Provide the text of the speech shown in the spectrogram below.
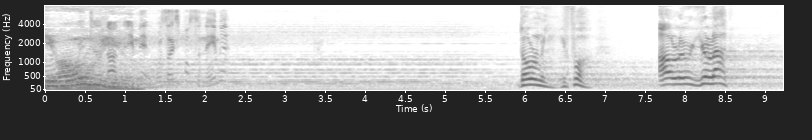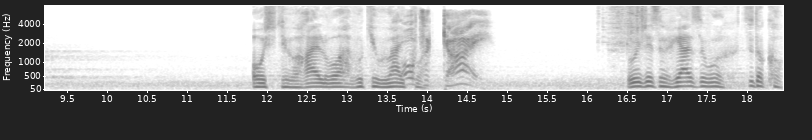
Did I not name it? Was I supposed to name it? Dormi for Alula. Ostu Hailua Wuku Oh, Aiko. it's a guy. Ujes Yazu Tsudoko.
